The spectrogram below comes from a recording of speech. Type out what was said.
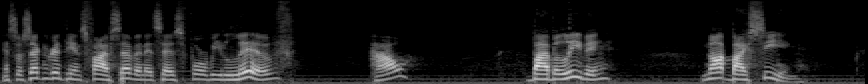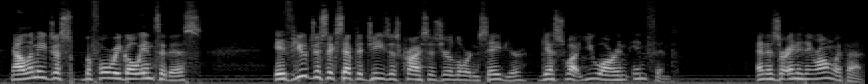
And so 2 Corinthians 5 7, it says, For we live, how? By believing, not by seeing. Now, let me just, before we go into this, if you just accepted Jesus Christ as your Lord and Savior, guess what? You are an infant. And is there anything wrong with that?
